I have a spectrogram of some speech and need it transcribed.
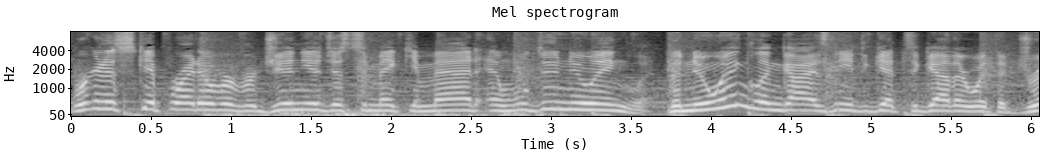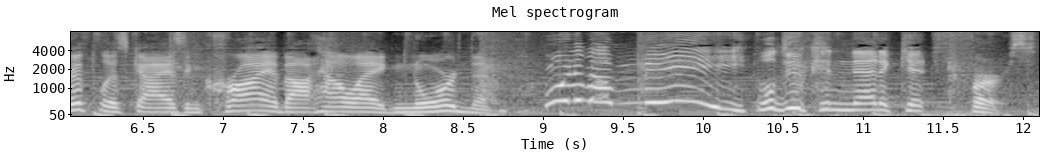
We're gonna skip right over Virginia just to make you mad, and we'll do New England. The New England guys need to get together with the Driftless guys and cry about how I ignored them. What about me? We'll do Connecticut first.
